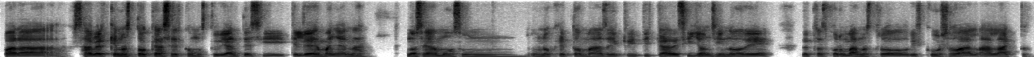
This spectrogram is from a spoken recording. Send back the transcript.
para saber qué nos toca hacer como estudiantes y que el día de mañana no seamos un, un objeto más de crítica de sillón, sino de de transformar nuestro discurso al, al acto.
